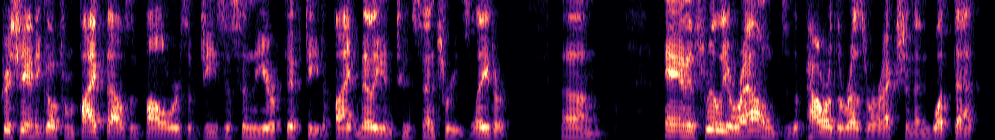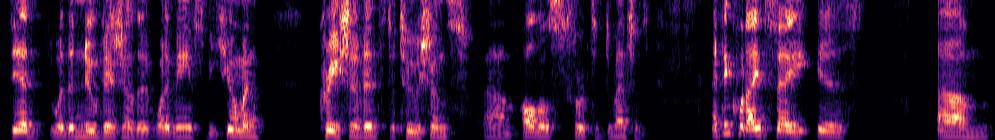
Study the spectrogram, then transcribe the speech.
Christianity go from 5,000 followers of Jesus in the year 50 to 5 million two centuries later? Um, and it's really around the power of the resurrection and what that did with a new vision of the, what it means to be human creation of institutions, um, all those sorts of dimensions. I think what I'd say is, um,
